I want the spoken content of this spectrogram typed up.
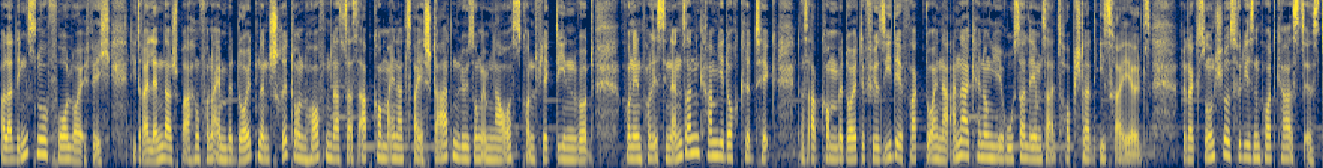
allerdings nur vorläufig. Die drei Länder sprachen von einem bedeutenden Schritt und hoffen, dass das Abkommen einer Zwei-Staaten-Lösung im Nahostkonflikt dienen wird. Von den Palästinensern kam jedoch Kritik. Das Abkommen bedeutet für sie de facto eine Anerkennung Jerusalems als Hauptstadt Israels. Redaktionsschluss für diesen Podcast ist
